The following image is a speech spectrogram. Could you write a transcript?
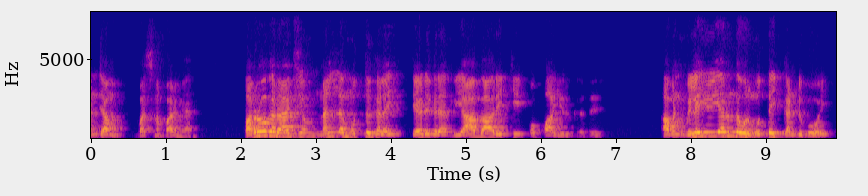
அஞ்சாம் வசனம் பாருங்க. பரலோக ராஜ்யம் நல்ல முத்துகளை தேடுகிற வியாபாரிக்கு ஒப்பாய் இருக்கிறது. அவன் விலையுயர்ந்த ஒரு முத்தை கண்டு போய்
